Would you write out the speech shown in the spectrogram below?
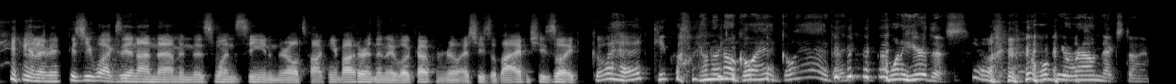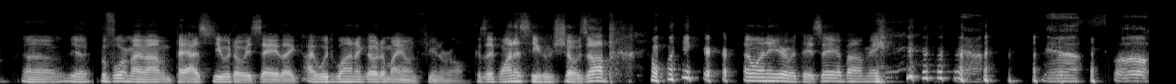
you know what I mean? Because she walks in on them in this one scene and they're all talking about her and then they look up and realize she's alive and she's like, go ahead, keep going. No, no, no. Go ahead. Go ahead. I, I want to hear this. I won't be around next time. Uh, yeah. Before my mom passed, she would always say, like, I would want to go to my own funeral because I'd want to see who shows up. I want to hear. I want to hear what they say about me. Yeah. Yeah. Oh,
